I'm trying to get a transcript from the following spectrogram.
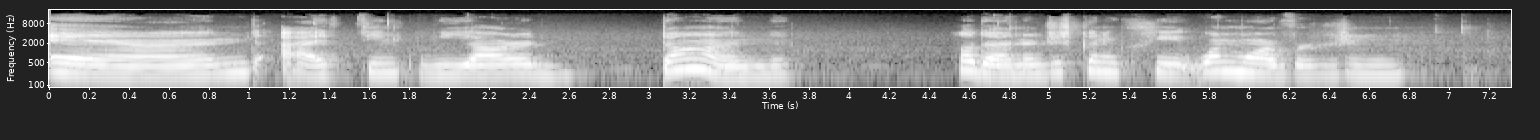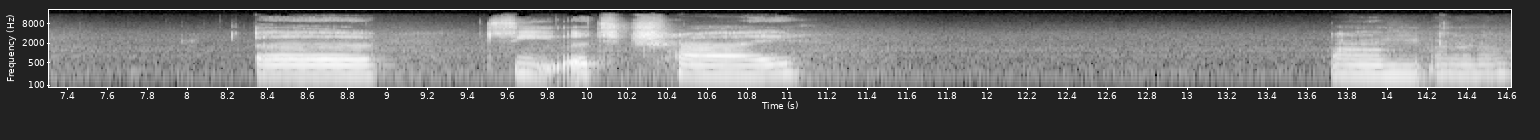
And I think we are done. Hold on, I'm just going to create one more version. Uh, see, let's try. Um, I don't know.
